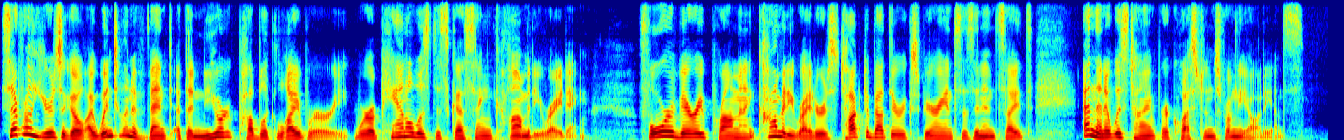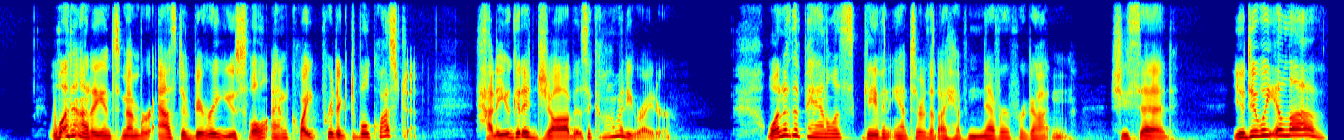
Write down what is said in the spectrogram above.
Several years ago, I went to an event at the New York Public Library where a panel was discussing comedy writing. Four very prominent comedy writers talked about their experiences and insights, and then it was time for questions from the audience. One audience member asked a very useful and quite predictable question How do you get a job as a comedy writer? One of the panelists gave an answer that I have never forgotten. She said, You do what you love,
